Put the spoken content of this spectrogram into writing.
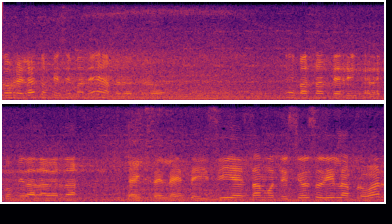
los relatos que se manejan, ¿verdad? Pero es bastante rica la comida, la verdad. Excelente, y sí, ya estamos deseosos de irla a probar.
